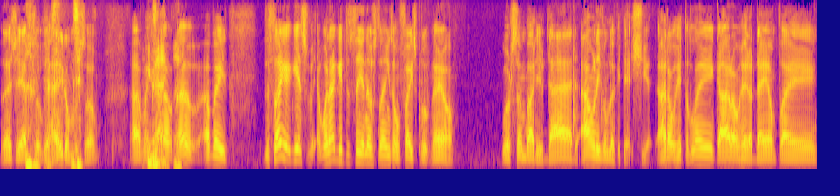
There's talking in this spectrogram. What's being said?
unless you absolutely hate them or something. I mean, I don't know. I mean, the thing that gets me when I get to seeing those things on Facebook now, where somebody died, I don't even look at that shit. I don't hit the link. I don't hit a damn thing.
